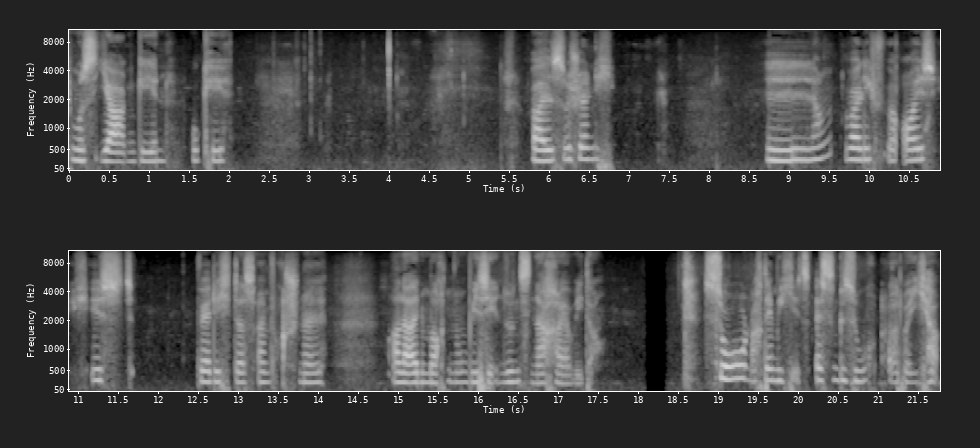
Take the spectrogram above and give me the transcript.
Ich muss jagen gehen. Okay. Weil es wahrscheinlich langweilig für euch ist, werde ich das einfach schnell alleine machen und wir sehen uns nachher wieder. So, nachdem ich jetzt Essen gesucht, aber ich habe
